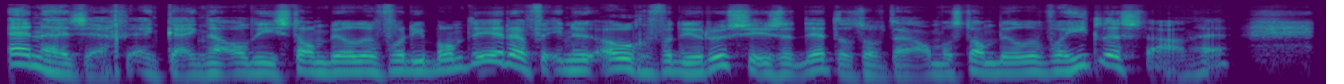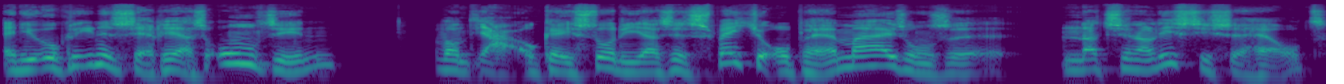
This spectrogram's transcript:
En hij zegt, en kijk naar al die standbeelden voor die banderen. In de ogen van die Russen is het net alsof daar allemaal standbeelden voor Hitler staan. Hè? En die Oekraïners zeggen, ja, is onzin. Want ja, oké, sorry, ja, zit een smetje op hem, maar hij is onze nationalistische held.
